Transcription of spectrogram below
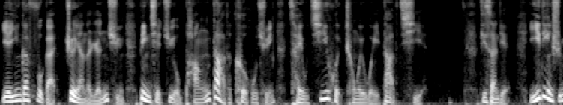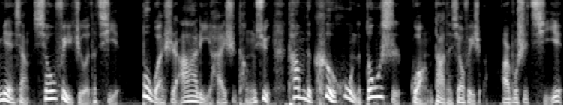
也应该覆盖这样的人群，并且具有庞大的客户群，才有机会成为伟大的企业。第三点，一定是面向消费者的企业，不管是阿里还是腾讯，他们的客户呢都是广大的消费者，而不是企业。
